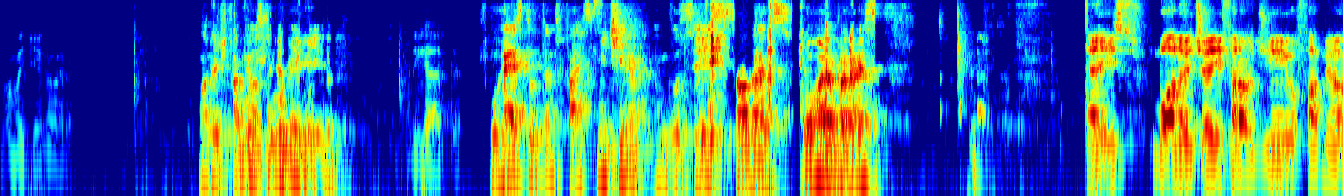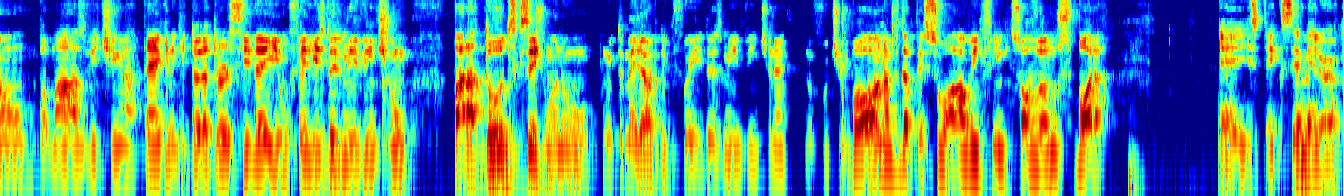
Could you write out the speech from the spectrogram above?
Boa noite aí, galera. Boa noite, Fabião. Seja bem-vindo. Obrigado, cara. O resto, tanto faz. Mentira. Amo vocês. Saudades. Boa hora para nós. É isso. Boa noite aí, Faraldinho, Fabião, Tomás, Vitinho na técnica e toda a torcida aí. Um feliz 2021 para todos. Que seja um ano muito melhor do que foi 2020, né? No futebol, na vida pessoal, enfim. Só vamos. Bora. É isso, tem que ser melhor.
